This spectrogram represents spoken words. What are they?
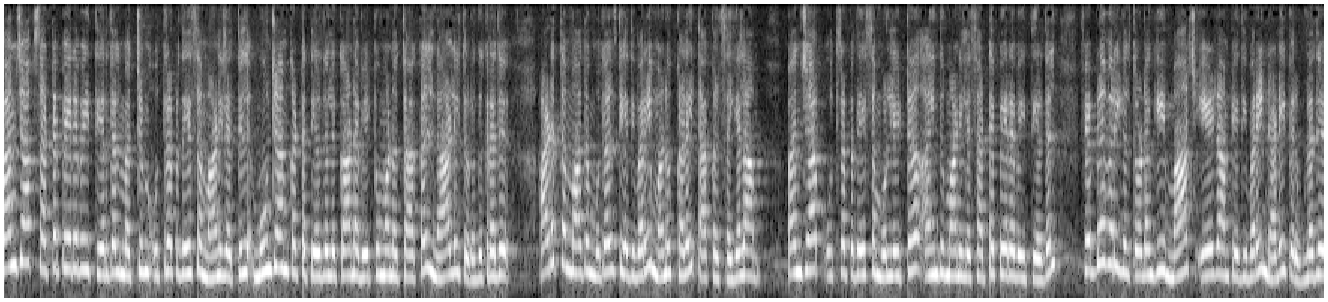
பஞ்சாப் சட்டப்பேரவை தேர்தல் மற்றும் உத்தரப்பிரதேச மாநிலத்தில் மூன்றாம் கட்ட தேர்தலுக்கான வேட்புமனு தாக்கல் நாளை தொடங்குகிறது. அடுத்த மாதம் முதல் தேதி வரை மனுக்களை தாக்கல் செய்யலாம். பஞ்சாப் உத்தரப்பிரதேசம் உள்ளிட்ட ஐந்து மாநில சட்டப்பேரவை தேர்தல் பிப்ரவரியில் தொடங்கி மார்ச் ஏழாம் தேதி வரை நடைபெறவுள்ளது.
